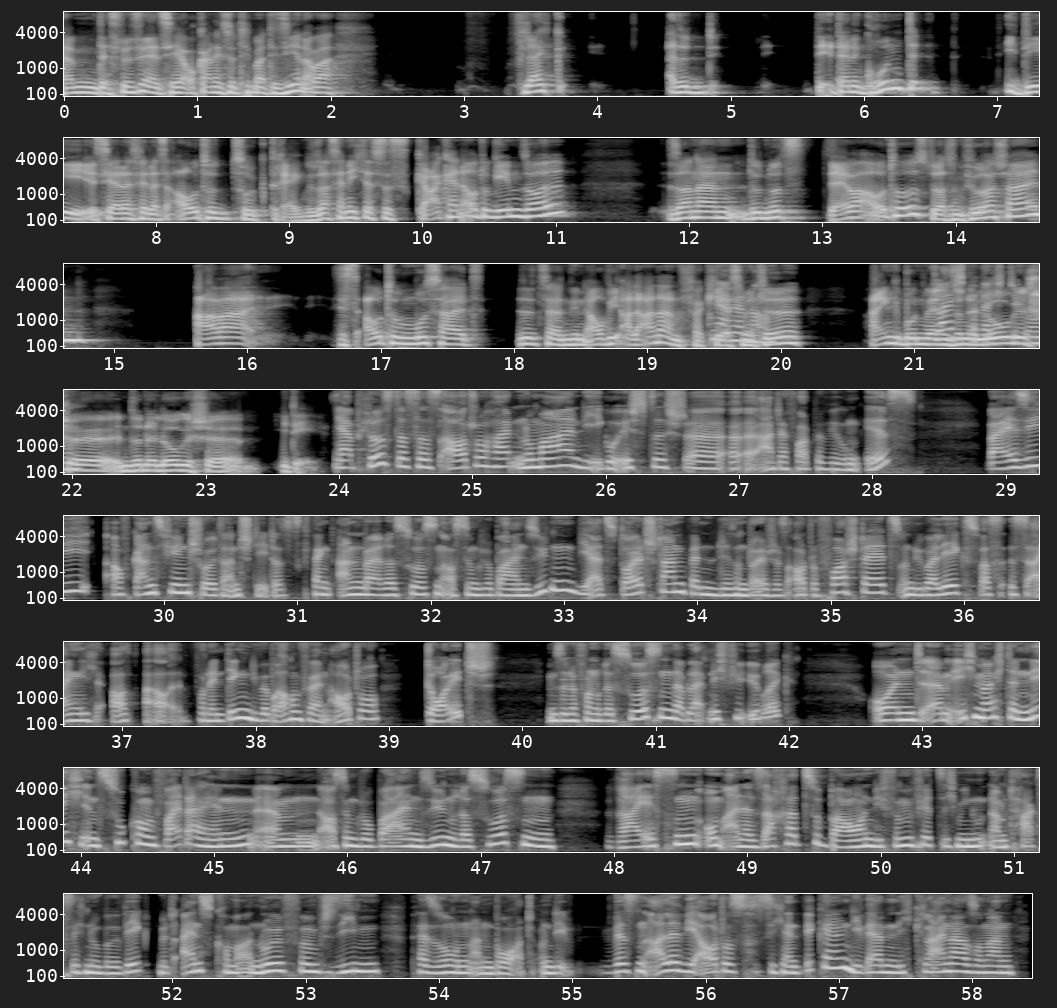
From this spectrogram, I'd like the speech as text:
Ähm, das müssen wir jetzt hier auch gar nicht so thematisieren, aber vielleicht, also deine Grundidee ist ja, dass wir das Auto zurückdrängen. Du sagst ja nicht, dass es gar kein Auto geben soll, sondern du nutzt selber Autos, du hast einen Führerschein, aber das Auto muss halt sozusagen genau wie alle anderen Verkehrsmittel ja, genau. eingebunden werden in so eine logische, in so eine logische Idee. Ja, plus, dass das Auto halt nun mal die egoistische äh, Art der Fortbewegung ist, weil sie auf ganz vielen Schultern steht. Das fängt an bei Ressourcen aus dem globalen Süden, wie als Deutschland, wenn du dir so ein deutsches Auto vorstellst und überlegst, was ist eigentlich von den Dingen, die wir brauchen für ein Auto, deutsch im Sinne von Ressourcen, da bleibt nicht viel übrig. Und ähm, ich möchte nicht in Zukunft weiterhin ähm, aus dem globalen Süden Ressourcen reißen, um eine Sache zu bauen, die 45 Minuten am Tag sich nur bewegt mit 1,057 Personen an Bord. Und die wissen alle, wie Autos sich entwickeln. Die werden nicht kleiner, sondern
